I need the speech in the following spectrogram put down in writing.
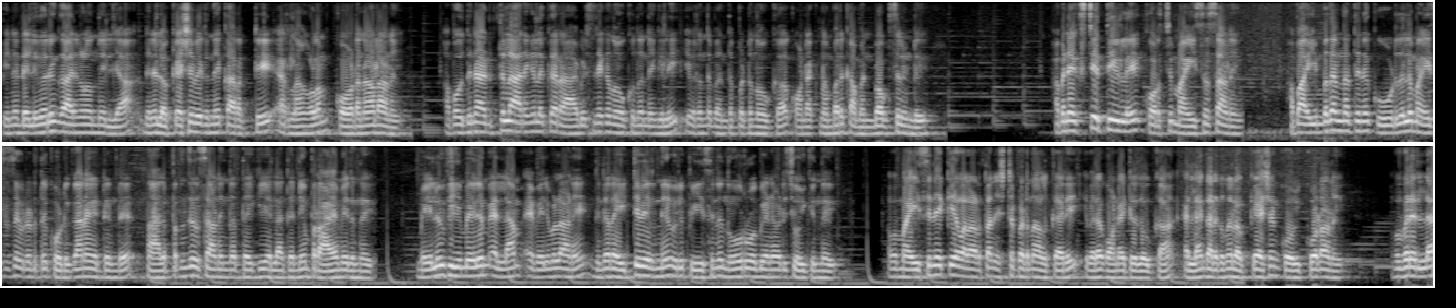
പിന്നെ ഡെലിവറിയും കാര്യങ്ങളൊന്നും ഇല്ല. ഇതിന്റെ ലൊക്കേഷൻ വരുന്നത് കറക്റ്റ് എറണാകുളം കോടനാടാണ്. അപ്പോൾ ഇതിന്റെ അടുത്തുള്ള ആരെങ്കിലുമൊക്കെ റാബിറ്റ്സിനൊക്കെ നോക്കുന്നുണ്ടെങ്കിൽ ഇവരൊന്ന് ബന്ധപ്പെട്ട് നോക്കുക. കോൺടാക്ട് നമ്പർ കമന്റ് ബോക്സിലുണ്ട് അപ്പോൾ നെക്സ്റ്റ് എത്തിയുള്ളത് കുറച്ച് മൈസസ് ആണ് അപ്പോൾ അമ്പത് കൂടുതൽ മൈസസ് ഇവരുടെ അടുത്ത് കൊടുക്കാനായിട്ടുണ്ട്. നാൽപ്പത്തഞ്ച് ദിവസമാണ് ഇന്നത്തേക്ക് എല്ലാത്തിന്റെയും പ്രായം വരുന്നത്. മെയിലും ഫീമെയിലും എല്ലാം അവൈലബിൾ ആണ്. ഇതിന്റെ റേറ്റ് വരുന്നത് ഒരു പീസിന് നൂറ് രൂപയാണ് അവർ ചോദിക്കുന്നത്. അപ്പോൾ മൈസിനെയൊക്കെ വളർത്താൻ ഇഷ്ടപ്പെടുന്ന ആൾക്കാർ ഇവരെ കോൺടാക്ട് ചെയ്ത് നോക്കുക. എല്ലാം കിടക്കുന്ന ലൊക്കേഷൻ കോഴിക്കോടാണ്. അപ്പോൾ ഇവരെല്ലാ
